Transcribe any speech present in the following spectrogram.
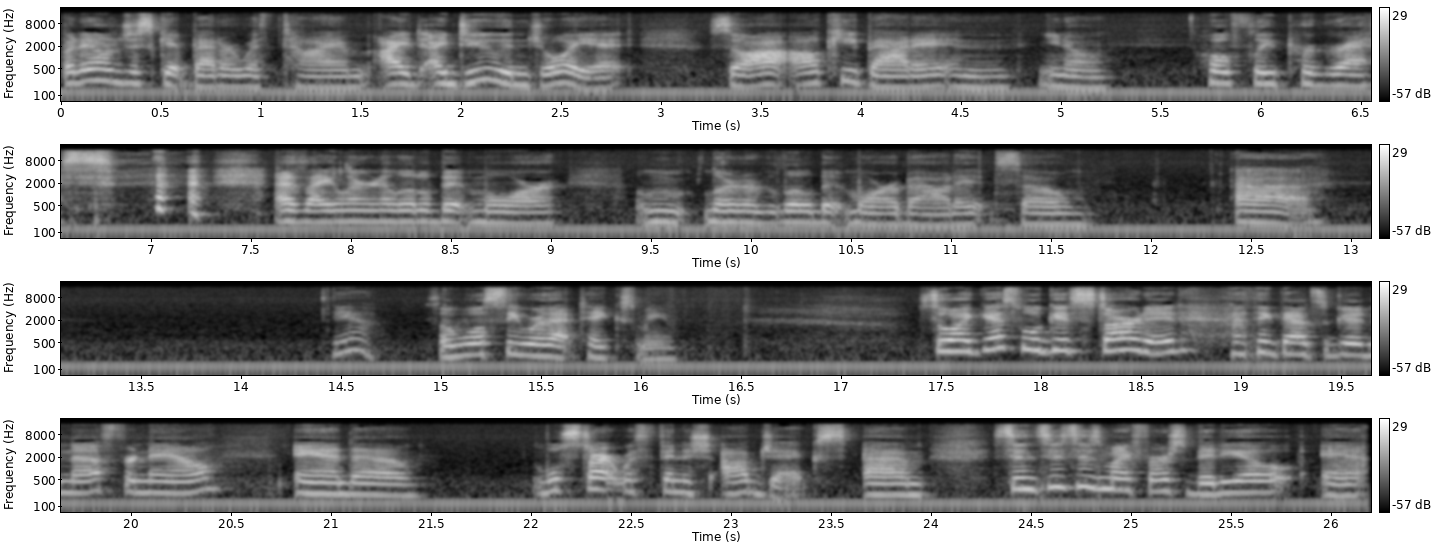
but it'll just get better with time. I, I do enjoy it, so I'll, I'll keep at it and, you know, hopefully progress as I learn a little bit more, learn a little bit more about it. So, uh, yeah, so we'll see where that takes me. So I guess we'll get started. I think that's good enough for now. And uh, we'll start with finished objects. Um, since this is my first video and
